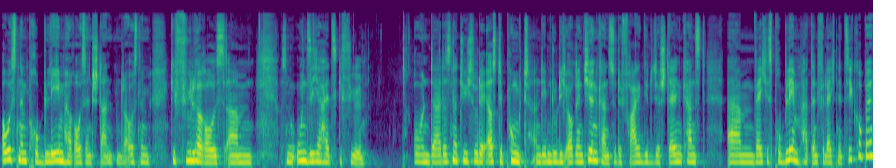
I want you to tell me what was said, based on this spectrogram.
aus einem Problem heraus entstanden oder aus einem Gefühl heraus, ähm, aus einem Unsicherheitsgefühl. Und äh, das ist natürlich so der erste Punkt, an dem du dich orientieren kannst, so die Frage, die du dir stellen kannst, ähm, welches Problem hat denn vielleicht eine Zielgruppe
